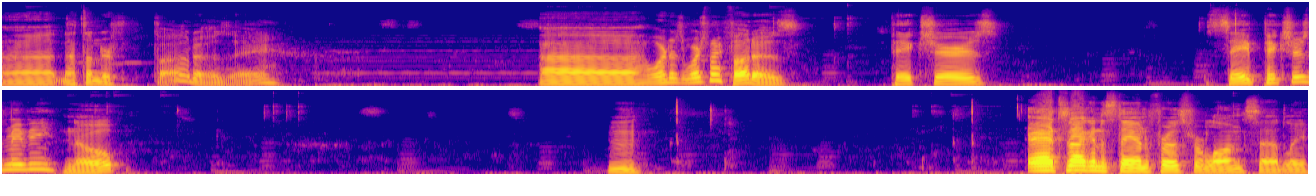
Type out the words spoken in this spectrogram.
Uh, that's under photos, eh? Uh, where does, where's my photos? Pictures. Save pictures, maybe? Nope. Hmm. Eh, it's not gonna stay unfroze for long, sadly.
